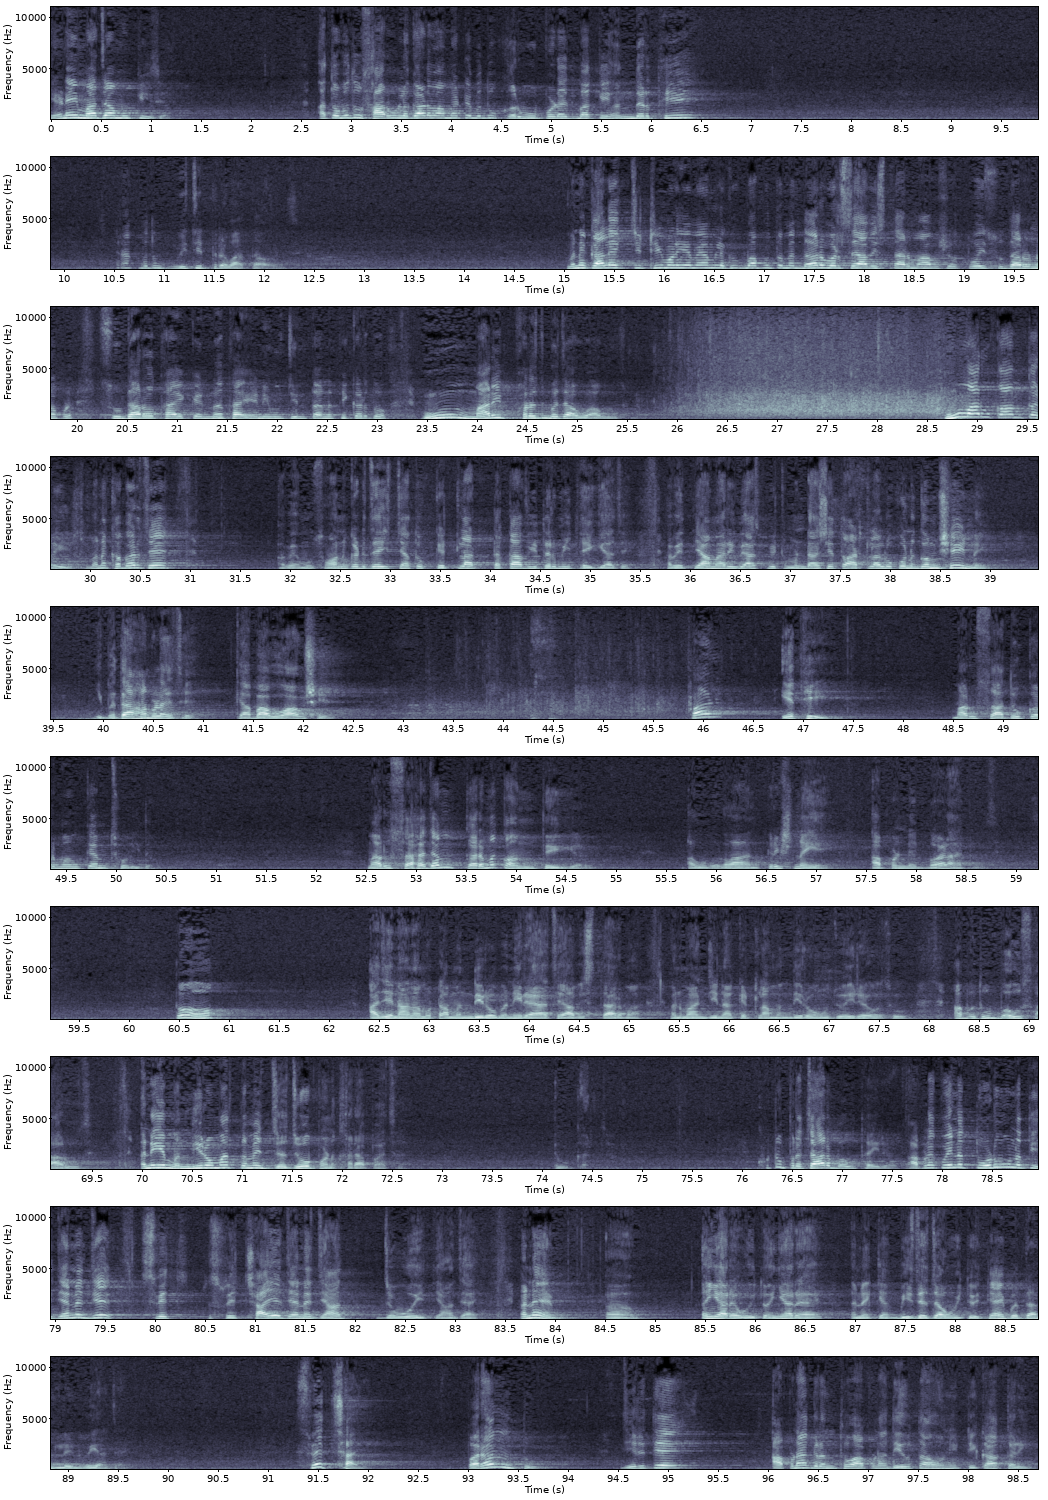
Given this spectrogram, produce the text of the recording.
એણે માજા મૂકી છે. આ તો બધું સારું લગાડવા માટે બધું કરવું પડે જ. બાકી અંદરથી બધું વિચિત્ર વાતાવરણ છે. મને કાલે એક ચિઠ્ઠી મળી, એમ એમ લખ્યું બાપુ, તમે દર વર્ષે આ વિસ્તારમાં આવશો, તોય સુધારો ન પડે. સુધારો થાય કે ન થાય એની હું ચિંતા નથી કરતો. હું મારી ફરજ બજાવવા આવું છું. હું મારું કામ કરીશ. મને ખબર છે હવે હું સોનગઢ જઈશ ત્યાં તો કેટલા ટકા વિધર્મી થઈ ગયા છે. હવે ત્યાં મારી વ્યાસપીઠ મંડાશે તો આટલા લોકોને ગમશે નહીં. એ બધા સાંભળે છે કે આ બાબુ આવશે. પણ એથી મારું સાધુ કર્મ હું કેમ છોડી દઉં? મારું સહજમ કર્મ કૌંતેય. આવું ભગવાન કૃષ્ણએ આપણને બળ આપ્યું છે. તો આજે નાના મોટા મંદિરો બની રહ્યા છે આ વિસ્તારમાં. હનુમાનજીના કેટલા મંદિરો હું જોઈ રહ્યો છું. આ બધું બહુ સારું છે. અને એ મંદિરોમાં તમે જજો પણ ખરા પાછા. એવું કરજો. ખોટો પ્રચાર બહુ થઈ રહ્યો. આપણે કોઈને તોડવું નથી. જેને જે સ્વેચ્છાએ જેને જ્યાં જવું હોય ત્યાં જાય. અને અહીંયા રહેવું હોય તો અહીંયા રહે. અને ક્યાંક બીજે જવું હોય તો ત્યાંય બધાને લઈને વૈયા જાય. સ્વેચ્છાએ. પરંતુ જે રીતે આપણા ગ્રંથો આપણા દેવતાઓની ટીકા કરી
